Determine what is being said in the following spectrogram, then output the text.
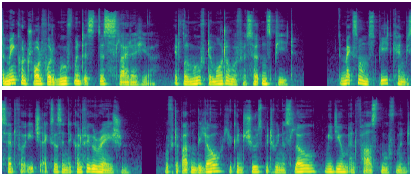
The main control for the movement is this slider here. It will move the motor with a certain speed. The maximum speed can be set for each axis in the configuration. With the button below you can choose between a slow, medium and fast movement.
